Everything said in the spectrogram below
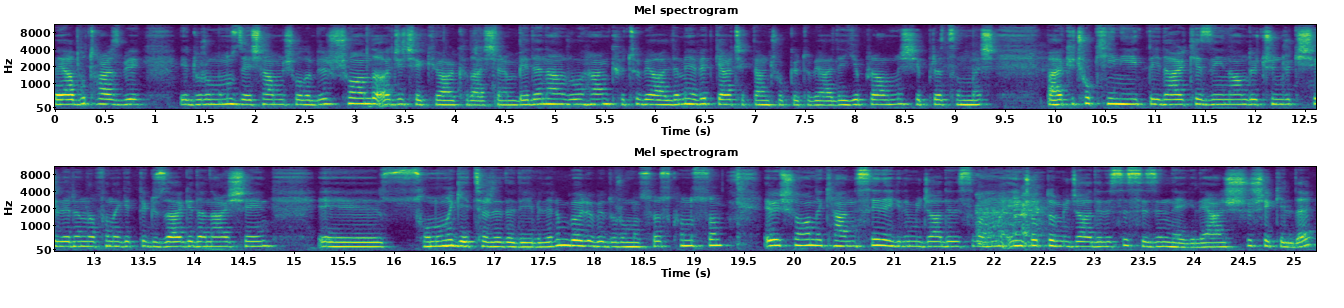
Veya bu tarz bir e, durumunuz yaşanmış olabilir. Şu anda acı çekiyor arkadaşlarım. Bedenen, ruhen kötü bir halde mi? Evet gerçekten çok kötü bir halde. Yıpranmış, yıpratılmış. Belki çok iyi niyetliydi. Herkese inandı. Üçüncü kişilerin lafına gitti. Güzel giden her şeyin e, sonunu getirdi de diyebilirim. Böyle bir durumun söz konusu. Evet şu anda kendisiyle ilgili mücadelesi var ama en çok da mücadelesi sizinle ilgili. Yani şu şekilde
